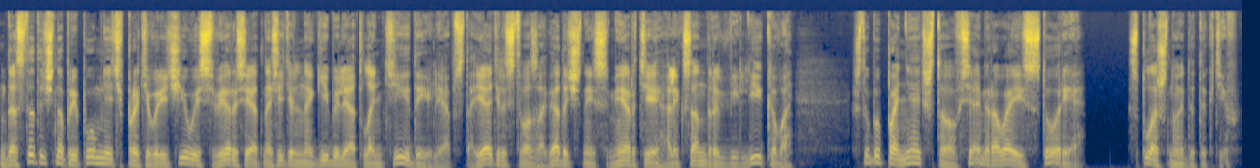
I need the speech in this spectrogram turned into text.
Достаточно припомнить противоречивость версии относительно гибели Атлантиды или обстоятельства загадочной смерти Александра Великого, чтобы понять, что вся мировая история — сплошной детектив.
